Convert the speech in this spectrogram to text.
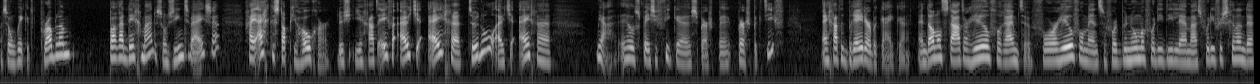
zo'n wicked problem paradigma, dus zo'n zienswijze, ga je eigenlijk een stapje hoger. Dus je gaat even uit je eigen tunnel, uit je eigen ja, heel specifieke perspectief. En gaat het breder bekijken. En dan ontstaat er heel veel ruimte voor heel veel mensen, voor het benoemen voor die dilemma's, voor die verschillende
